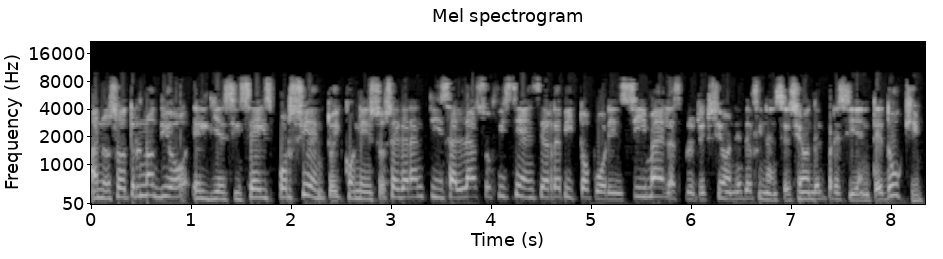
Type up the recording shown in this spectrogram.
A nosotros nos dio el 16% y con eso se garantiza la suficiencia, repito, por encima de las proyecciones de financiación del presidente Duque.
